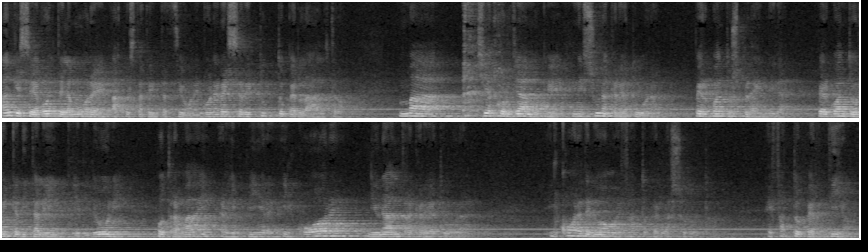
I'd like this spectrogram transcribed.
anche se a volte l'amore ha questa tentazione, voler essere tutto per l'altro, ma ci accorgiamo che nessuna creatura, per quanto splendida, per quanto ricca di talenti e di doni, potrà mai riempire il cuore di un'altra creatura. Il cuore dell'uomo è fatto per l'assoluto è fatto per Dio.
